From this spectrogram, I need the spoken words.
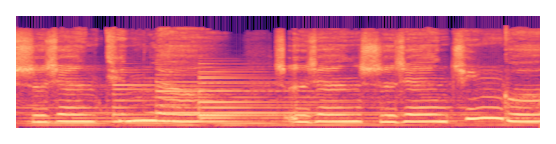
时间停留，时间，时间经过，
